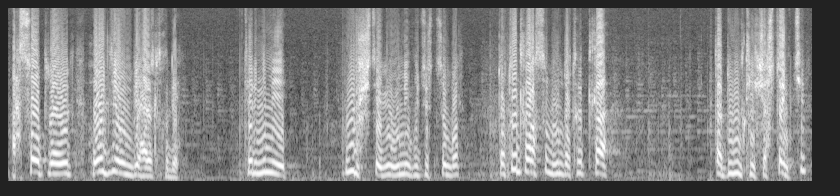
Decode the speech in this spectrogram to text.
асуудал байвал хуулийн өмнө би хариуцлага хүлээн. Тэр миний үүрэгтэй би үнийг хүчирсэн бол дутагдлаа болсон хүн дутагдлаа одоо дүгнэлт хийх ёстой юм чинь.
